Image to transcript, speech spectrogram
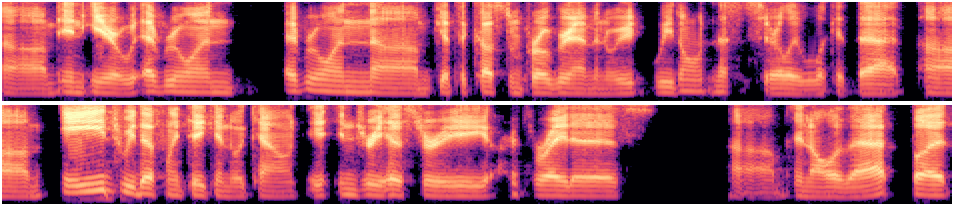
um, in here. Everyone everyone um, gets a custom program, and we we don't necessarily look at that. Um, age we definitely take into account injury history, arthritis, um, and all of that. But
